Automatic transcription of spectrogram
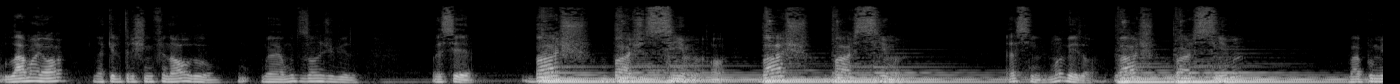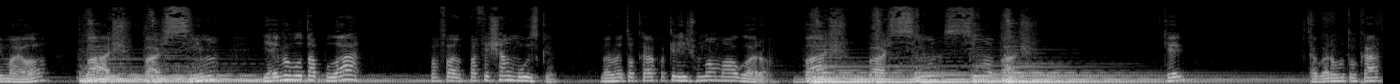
Lá maior, naquele trechinho final do é, muitos anos de vida. Vai ser baixo, baixo, cima, ó. Baixo, baixo, cima. É assim, uma vez, ó. Baixo, baixo, cima. Vai pro Mi maior. Baixo, baixo, cima. E aí vai voltar pro Lá para fechar a música. Mas vai tocar com aquele ritmo normal agora, ó. Baixo, baixo, cima, cima, baixo. Ok? Agora eu vou tocar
